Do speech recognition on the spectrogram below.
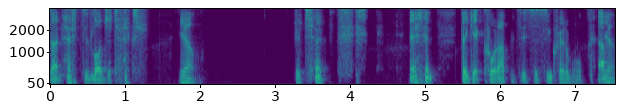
don't have to lodge a tax Yeah. return. and they get caught up. It's, it's just incredible. Um, Yeah.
